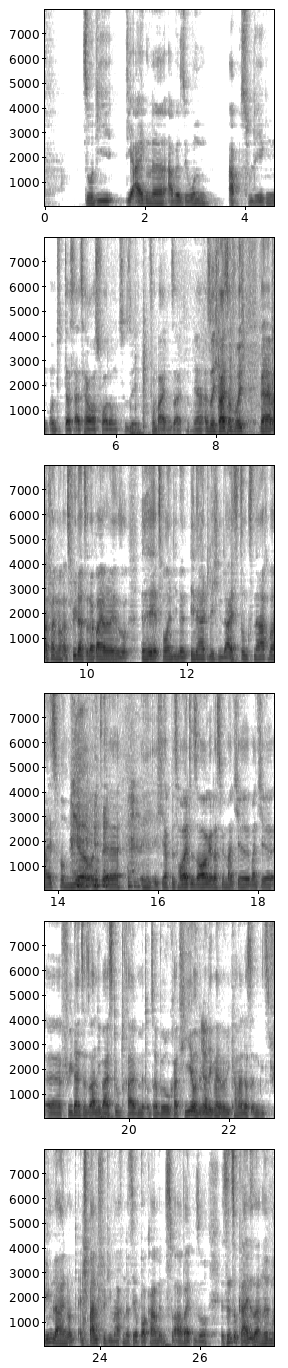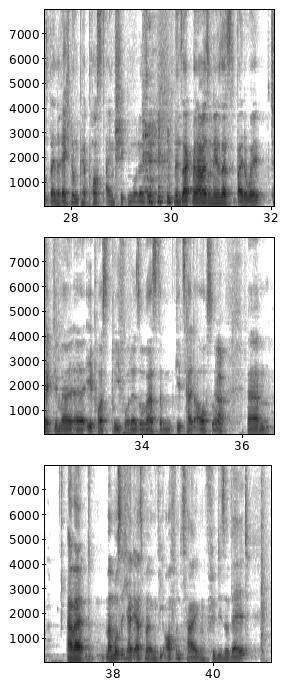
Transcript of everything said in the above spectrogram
so die, die eigene Aversion abzulegen und das als Herausforderung zu sehen von beiden Seiten. Ja, also ich weiß noch, wo ich war am Anfang noch als Freelancer dabei und dann so, äh, jetzt wollen die einen inhaltlichen Leistungsnachweis von mir und äh, ich, ich habe bis heute Sorge, dass wir manche manche äh, Freelancer so an die Weißglut treiben mit unserer Bürokratie und ja. überlegen wir immer, wie kann man das irgendwie streamline und entspannt für die machen, dass sie auch Bock haben, mit uns zu arbeiten so. Es sind so kleine Sachen, ne? du musst deine Rechnung per Post einschicken oder so. und dann sagt man aber so neben Satz, by the way, check dir mal äh, E-Postbrief oder sowas, dann geht's halt auch so. Ja. Ähm, aber man muss sich halt erstmal irgendwie offen zeigen für diese Welt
